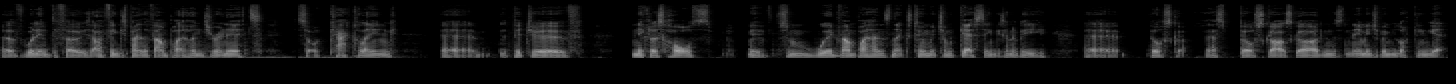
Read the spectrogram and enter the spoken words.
of William Dafoe. I think he's playing the vampire hunter in it, sort of cackling. Uh, the picture of Nicholas Hoult with some weird vampire hands next to him, which I'm guessing is going to be uh, Bill Scar- that's Bill Skarsgård, and there's an image of him looking at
